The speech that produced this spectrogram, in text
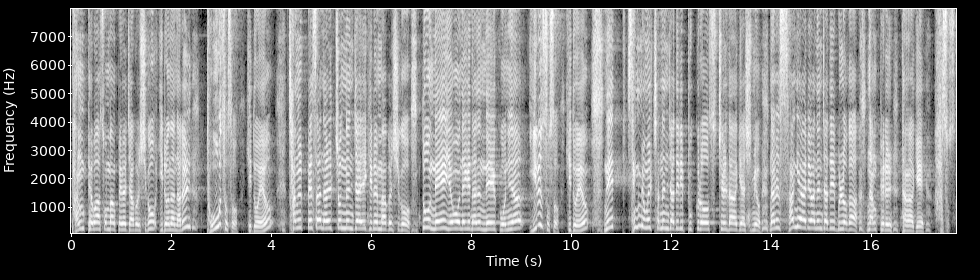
방패와 손방패를 잡으시고 일어나 나를 도우소서 기도해요. 창을 뺏어 나를 쫓는 자의 길을 막으시고 또 내 영혼에게 나는 내 구원이나 이르소서 기도해요. 내 생명을 찾는 자들이 부끄러워 수치를 당하게 하시며 나를 상해하려 하는 자들이 물러가 낭패를 당하게 하소서.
